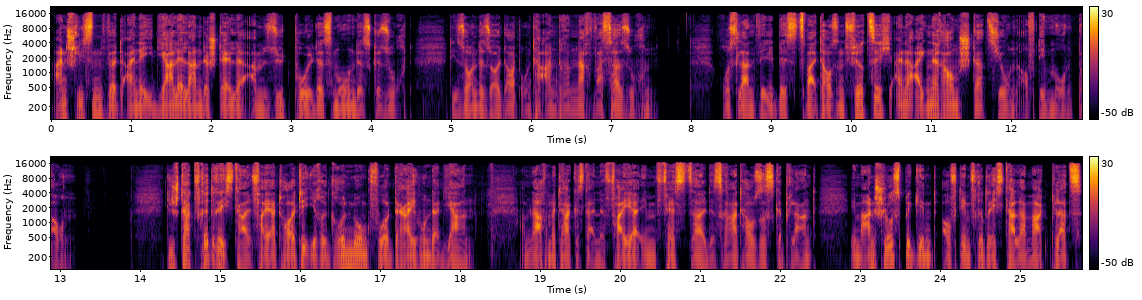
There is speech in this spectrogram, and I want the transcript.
Anschließend wird eine ideale Landestelle am Südpol des Mondes gesucht. Die Sonde soll dort unter anderem nach Wasser suchen. Russland will bis 2040 eine eigene Raumstation auf dem Mond bauen. Die Stadt Friedrichsthal feiert heute ihre Gründung vor 300 Jahren. Am Nachmittag ist eine Feier im Festsaal des Rathauses geplant. Im Anschluss beginnt auf dem Friedrichsthaler Marktplatz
